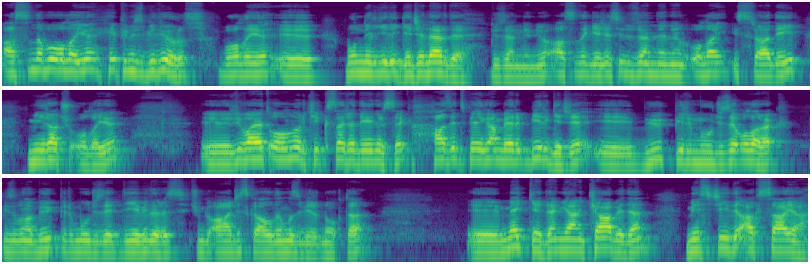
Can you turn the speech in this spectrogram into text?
aslında bu olayı hepimiz biliyoruz. Bu olayı e, bununla ilgili geceler de düzenleniyor. Aslında gecesi düzenlenen olay İsra değil, Miraç olayı. E, rivayet olunur ki kısaca değinirsek Hazreti Peygamber bir gece e, büyük bir mucize olarak biz buna büyük bir mucize diyebiliriz. Çünkü aciz kaldığımız bir nokta. E, Mekke'den yani Kabe'den Mescidi Aksa'ya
